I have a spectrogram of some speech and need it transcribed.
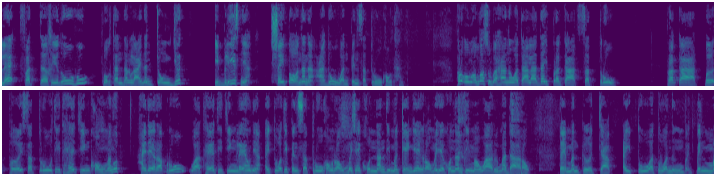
และฟัตตะคิดูฮูพวกท่านทั้งหลายนั้นจงยึดอิบลิสเนี่ยชัยตอนนั่นน่ะอาดูวันเป็นศัตรูของท่าน พระองค์อัลลอฮฺสุบฮานาวะตาลาได้ประกาศศัตรู ประกาศเปิดเผยศัตรูที่แท้จริงของมนุษย์ ให้ได้รับรู้ว่าแท้ที่จริงแล้วเนี่ยไอตัวที่เป็นศัตรูของเรา ไม่ใช่คนนั้นที่มาแก่งแย่งเรา ไม่ใช่คนนั้นที่มาว่าหรือมาด่าเรา แต่มันเกิดจากไอตัวตัวหนึ่ง เป็นม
